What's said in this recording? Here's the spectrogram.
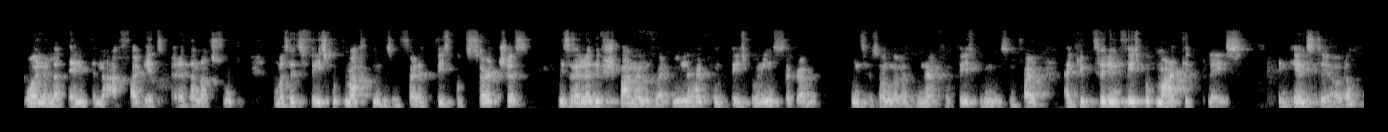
wo eine latente Nachfrage jetzt beide danach sucht. Und was jetzt Facebook macht mit diesen Facebook Searches, ist relativ spannend, weil innerhalb von Facebook und Instagram, insbesondere innerhalb von Facebook in diesem Fall, äh, gibt es ja den Facebook Marketplace. Den kennst du ja, oder?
